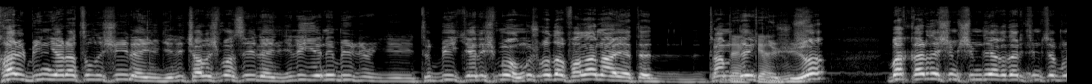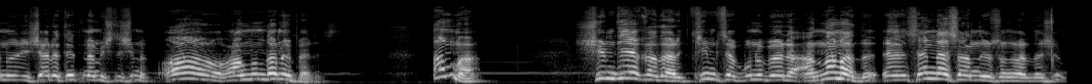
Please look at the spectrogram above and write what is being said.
Kalbin yaratılışıyla ilgili, çalışmasıyla ilgili yeni bir e, tıbbi gelişme olmuş. O da falan ayete tam Denk denk, gelmiş. düşüyor. Bak kardeşim şimdiye kadar kimse bunu işaret etmemişti şimdi. Aa alnından öperiz. Ama şimdiye kadar kimse bunu böyle anlamadı. E, sen nasıl anlıyorsun kardeşim?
